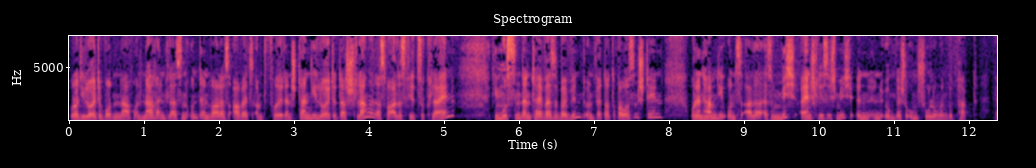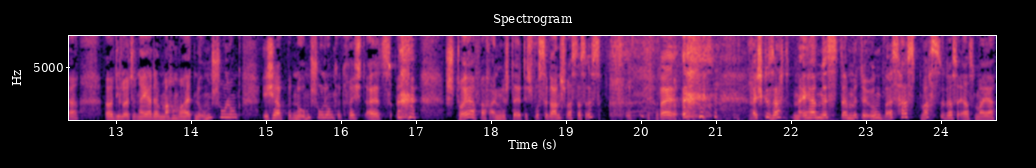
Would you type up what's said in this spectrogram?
oder die Leute wurden nach und nach entlassen und dann war das Arbeitsamt voll. Dann standen die Leute da Schlange, das war alles viel zu klein. Die mussten dann teilweise bei Wind und Wetter draußen stehen und dann haben die uns alle, also mich, einschließlich mich, in, in irgendwelche Umschulungen gepackt. Ja? Äh, die Leute, naja, dann machen wir halt eine Umschulung. Ich habe eine Umschulung gekriegt als Steuerfachangestellte. Ich wusste gar nicht, was das ist. Weil, ich gesagt, naja, Mist, damit du irgendwas hast, machst du das erstmal, ja.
